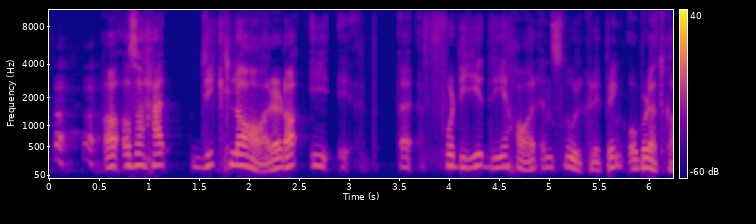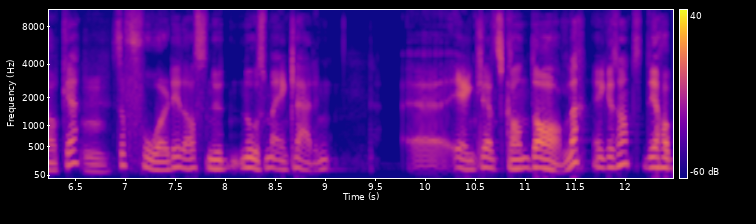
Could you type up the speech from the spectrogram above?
Al altså her De klarer da i, eh, Fordi de har en snorklipping og bløtkake, så får de da snudd noe som egentlig er en eh, egentlig en skandale. ikke sant? De har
